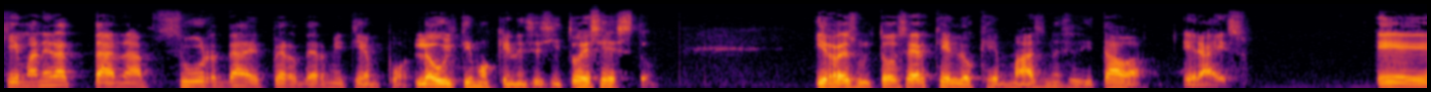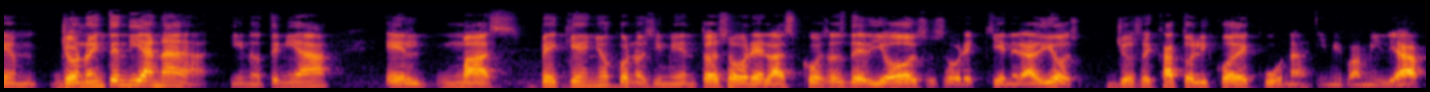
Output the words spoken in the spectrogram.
qué manera tan absurda de perder mi tiempo. Lo último que necesito es esto. Y resultó ser que lo que más necesitaba era eso. Em, yo no entendía nada y no tenía el más pequeño conocimiento sobre las cosas de Dios o sobre quién era Dios. Yo soy católico de cuna y mi familia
